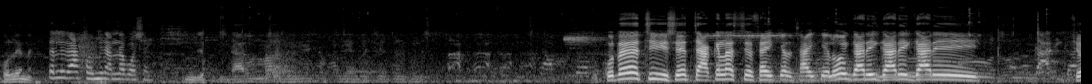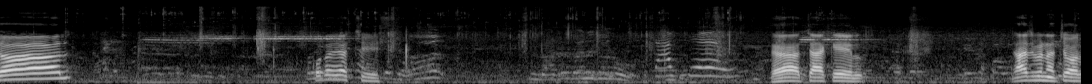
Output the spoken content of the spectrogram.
খোলে না। তাহলে রাখো আমি রান্না বসাই। কোথায় যাচ্ছিস? সে চাকেল আসছে সাইকেল সাইকেল। ওই গাড়ি গাড়ি গাড়ি। চল। কোথায় যাচ্ছিস? হ্যাঁ চাকেল আসবে না চল।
